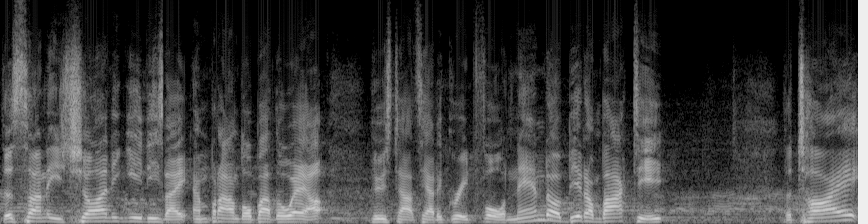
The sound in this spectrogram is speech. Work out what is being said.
The sun is shining in his day, and Brando Badoer, uh, who starts out of grid four. Nando Birambakti, the tie,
